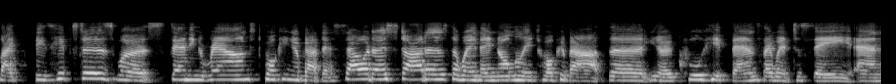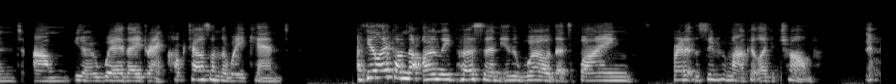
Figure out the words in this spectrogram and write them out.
like these hipsters were standing around talking about their sourdough starters the way they normally talk about the you know cool hip bands they went to see and um, you know where they drank cocktails on the weekend I feel like I'm the only person in the world that's buying bread at the supermarket like a chump.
